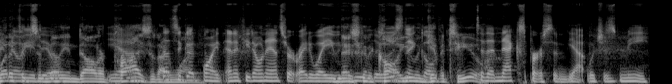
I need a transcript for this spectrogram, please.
what if it's a do. million dollar Yeah, prize that I That's a good point. And if you don't answer it right away, you, And they're gonna call lose, you and go give it to you. to the next person. Yeah, which is me.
